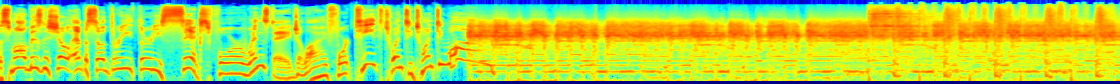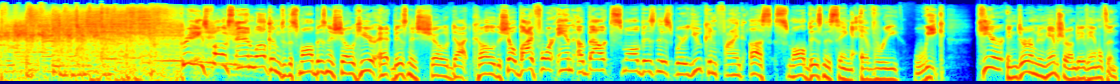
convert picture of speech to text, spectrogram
The Small Business Show, episode 336 for Wednesday, July 14th, 2021. Greetings, folks, and welcome to the Small Business Show here at businessshow.co, the show by, for, and about small business where you can find us small businessing every week. Here in Durham, New Hampshire, I'm Dave Hamilton.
